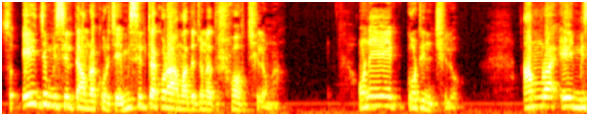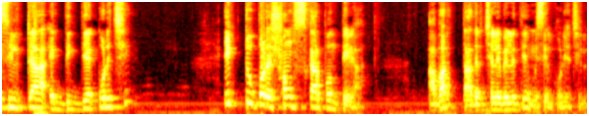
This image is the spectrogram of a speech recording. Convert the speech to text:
সো এই যে মিছিলটা আমরা করেছি, এই মিছিলটা করা আমাদের জন্য এত সহজ ছিল না। অনেক কঠিন ছিল। আমরা এই মিছিলটা একদিক দিয়ে করেছি। একটু পরে সংস্কারপন্থীরা আবার তাদের ছেলেবেলে দিয়ে মিছিল করিয়েছিল।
